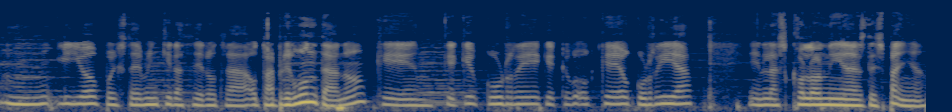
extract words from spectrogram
Mm, y yo pues también quiero hacer otra otra pregunta, ¿no? ¿Qué, qué, ocurre, qué, qué ocurría en las colonias de España?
